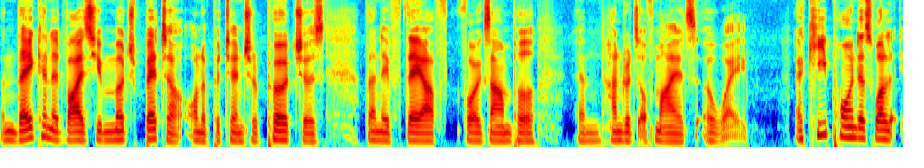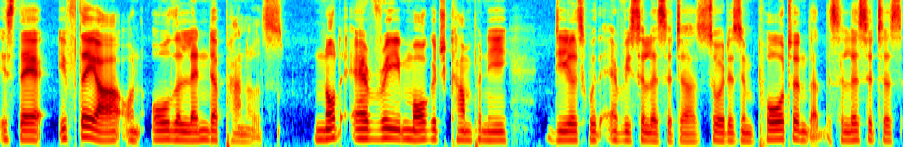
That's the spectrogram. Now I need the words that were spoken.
then they can advise you much better on a potential purchase than if they are, for example, um, hundreds of miles away. A key point as well is there if they are on all the lender panels. Not every mortgage company deals with every solicitor, so it is important that the solicitors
